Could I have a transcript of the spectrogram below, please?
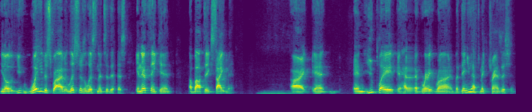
You know, you, what you describe it, listeners are listening to this and they're thinking about the excitement. All right, and and you played, it had a great run, but then you have to make a transition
